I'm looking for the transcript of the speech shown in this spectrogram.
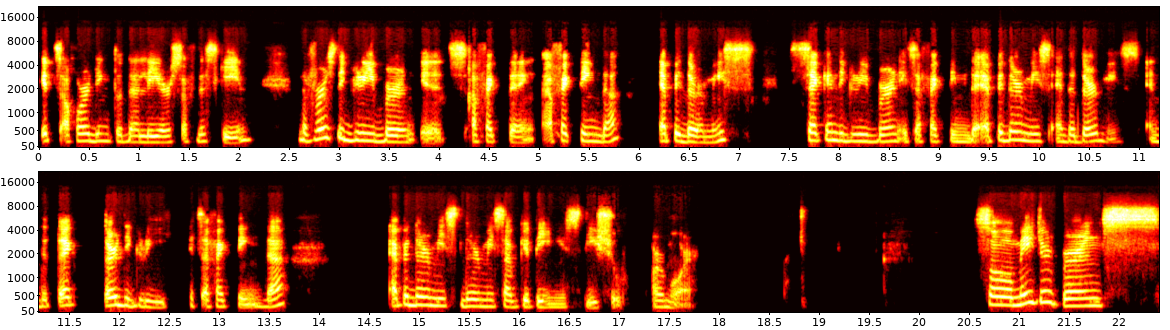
it's according to the layers of the skin. The first degree burn is affecting affecting the epidermis. Second degree burn is affecting the epidermis and the dermis. And the third degree, it's affecting the epidermis, dermis, subcutaneous tissue, or more. So major burns,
